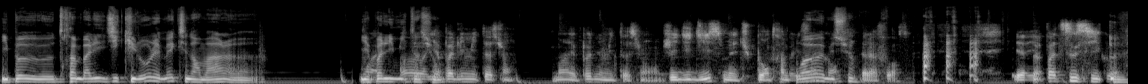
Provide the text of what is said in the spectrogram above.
Ils peuvent trimballer 10 kilos, les mecs, c'est normal. euh. Il n'y a Ouais. pas de Il limitation. n'y a pas de limitation. Non, il n'y a pas de limitation. J'ai dit 10, mais tu peux en trimballer Ouais, ouais, 50 bien sûr. à la force. Il n'y a, pas de souci, quoi.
